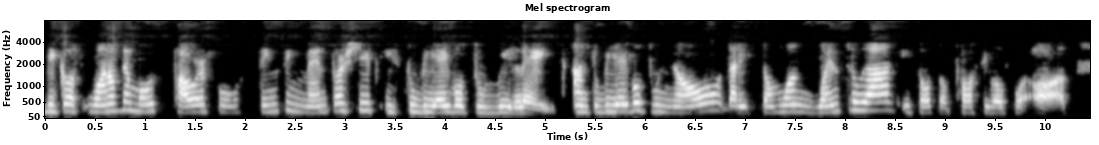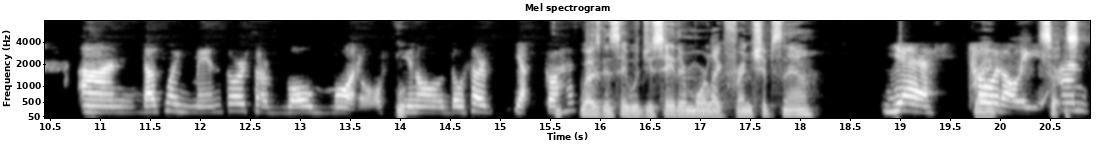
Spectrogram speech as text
because one of the most powerful things in mentorship is to be able to relate and to be able to know that if someone went through that, it's also possible for us. And that's why mentors are role models. You know, those are, yeah, go ahead. Well, I was going to say, would you say they're more like friendships now? Yes, totally. Right. So, and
